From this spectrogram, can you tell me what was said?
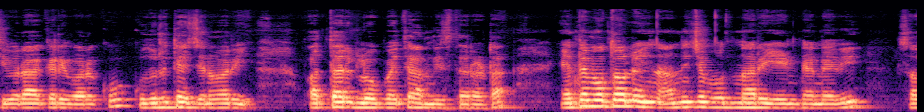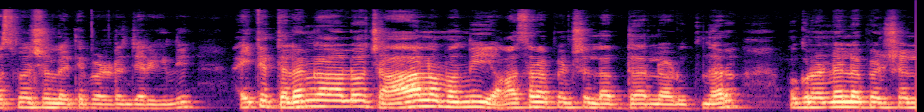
చివరాఖరి వరకు కుదిరితే జనవరి పది తారీఖు లోపు అయితే అందిస్తారట. ఎంత మొత్తంలో అందించబోతున్నారు ఏంటి అనేది సస్పెన్షన్లు అయితే పెట్టడం జరిగింది. అయితే తెలంగాణలో చాలామంది ఆసరా పెన్షన్ లబ్ధిదారులు అడుగుతున్నారు. ఒక రెండు నెలల పెన్షన్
